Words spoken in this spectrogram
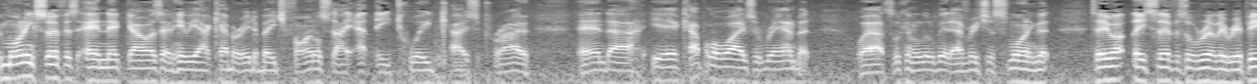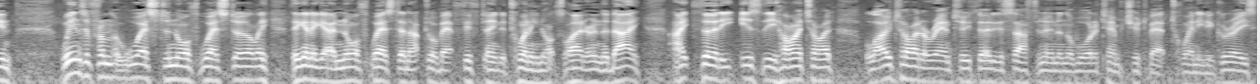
Good morning, surfers and net goers, and here we are, Cabarita Beach finals day at the Tweed Coast Pro. And uh, yeah, a couple of waves around, but wow, it's looking a little bit average this morning. But tell you what, these surfers will really rip in. Winds are from the west to northwest early. They're going to go northwest and up to about 15 to 20 knots later in the day. 8:30 is the high tide. Low tide around 2:30 this afternoon, and the water temperature at about 20 degrees.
